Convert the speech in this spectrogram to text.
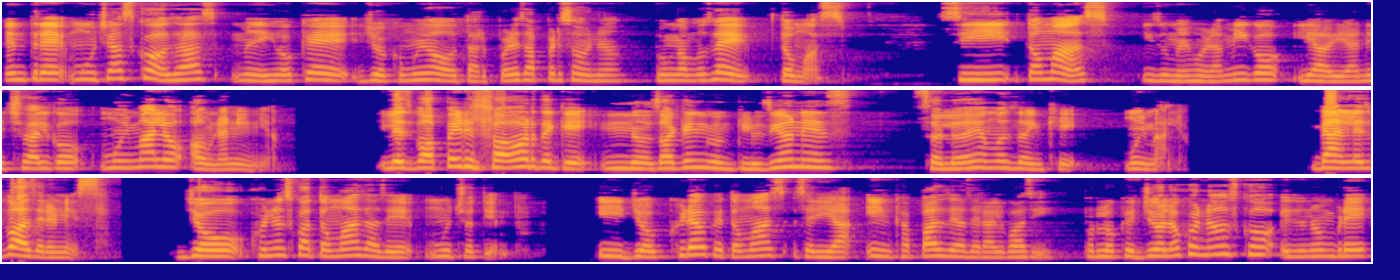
Entre muchas cosas, me dijo que yo como iba a votar por esa persona, pongámosle Tomás. Si Tomás y su mejor amigo le habían hecho algo muy malo a una niña. Y les voy a pedir el favor de que no saquen conclusiones, solo dejémoslo en que muy malo. Vean, les voy a ser honesta. Yo conozco a Tomás hace mucho tiempo y yo creo que Tomás sería incapaz de hacer algo así. Por lo que yo lo conozco, es un hombre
